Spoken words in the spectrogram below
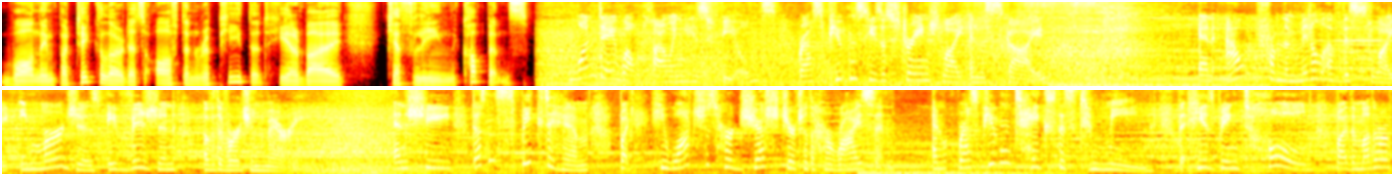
one in particular that's often repeated here by Kathleen Coppens. One day while plowing his fields, Rasputin sees a strange light in the sky. And out from the middle of this light emerges a vision of the Virgin Mary. And she doesn't speak to him, but he watches her gesture to the horizon. And Rasputin takes this to mean that he is being told by the Mother of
